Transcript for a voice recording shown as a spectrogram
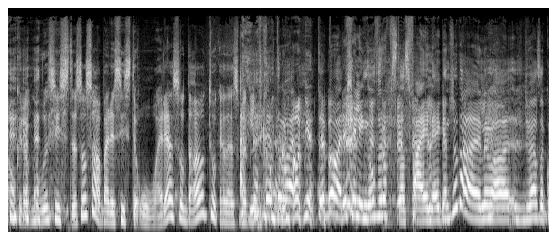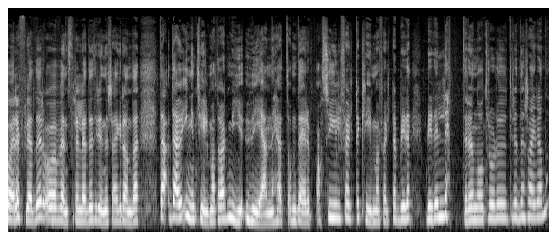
Akkurat noe siste så sa jeg bare siste året, så da tok jeg det som et lite kompliment. det er bare Kjell Ingolf Ropstads feil, egentlig, da? Eller hva? Du er altså KrF-leder og Venstre-leder Trine Skei Grande. Det, det, er jo ingen tvil om at det har vært mye uenighet om dere asylfeltet, klimafeltet. Blir det, blir det lettere nå, tror du, Trine Skei Grande?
